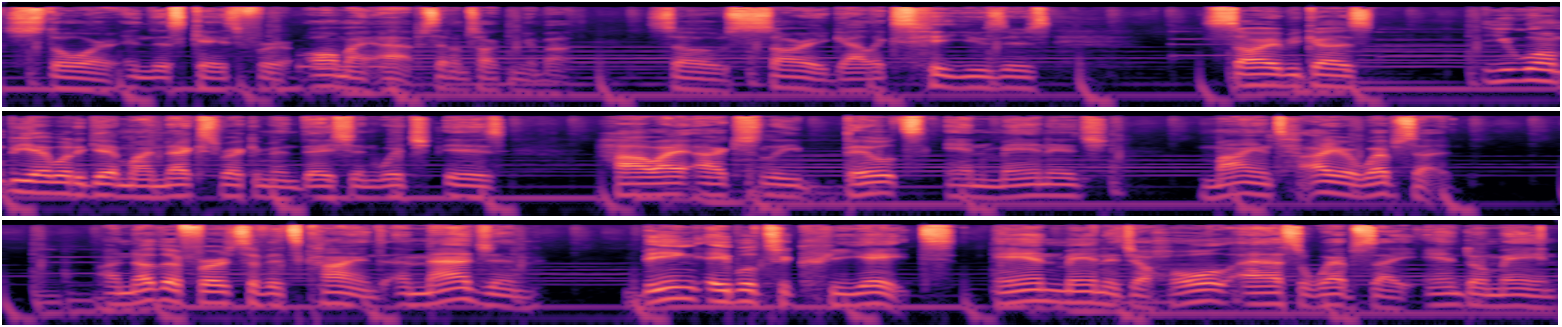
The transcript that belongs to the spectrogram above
Store in this case for all my apps that I'm talking about. So sorry, Galaxy users. Sorry because you won't be able to get my next recommendation, which is how I actually built and manage my entire website another first of its kind. Imagine being able to create and manage a whole ass website and domain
